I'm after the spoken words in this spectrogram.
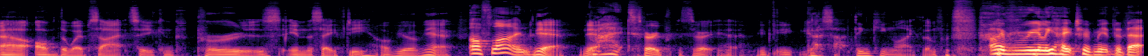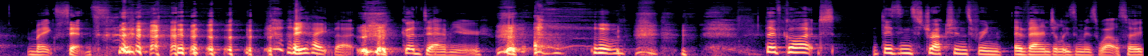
uh, of the website, so you can peruse in the safety of your yeah, Offline. yeah, yeah. Right. It's very, it's very. Yeah. You, you, you gotta start thinking like them. I really hate to admit that that makes sense. I hate that. God damn you. Um, they've got there's instructions for evangelism as well. So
